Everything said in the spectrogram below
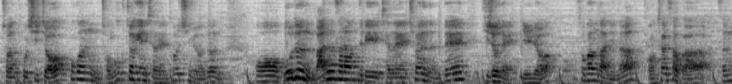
전 도시적 혹은 전국적인 재난이 터지면은 어, 모든 많은 사람들이 재난에 처했는데 기존의 인력, 뭐 소방관이나 경찰서 같은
